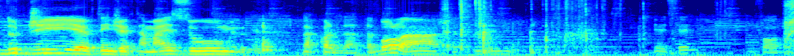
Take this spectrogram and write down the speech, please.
do dia, tem dia que tá mais úmido, da qualidade da bolacha, assim diante. E aí você volta a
